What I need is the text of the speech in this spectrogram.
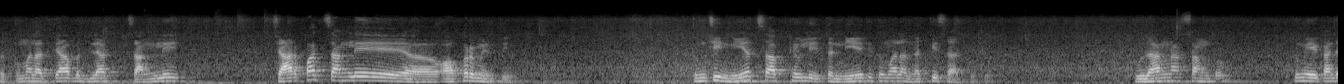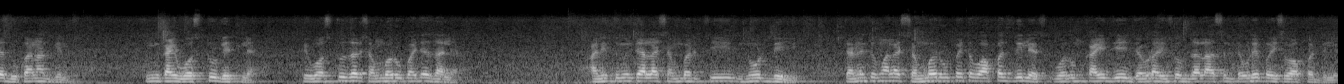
तर तुम्हाला त्या बदल्यात चांगले चार पाच चांगले ऑफर मिळतील. तुमची नियत साफ ठेवली तर नियती तुम्हाला नक्की साथ देते. उदाहरणार्थ सांगतो तुम्ही एखाद्या दुकानात गेले तुम्ही काही वस्तू घेतल्या ती वस्तू जर शंभर रुपयाच्या झाल्या आणि तुम्ही त्याला शंभरची नोट दिली त्याने तुम्हाला शंभर रुपये तर वापस दिलेच वरून काही जे जेवढा हिशोब झाला असेल तेवढे पैसे वापस दिले.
